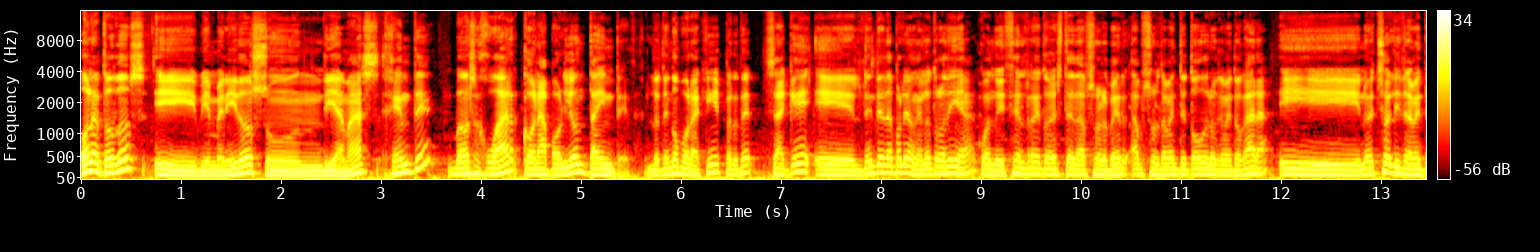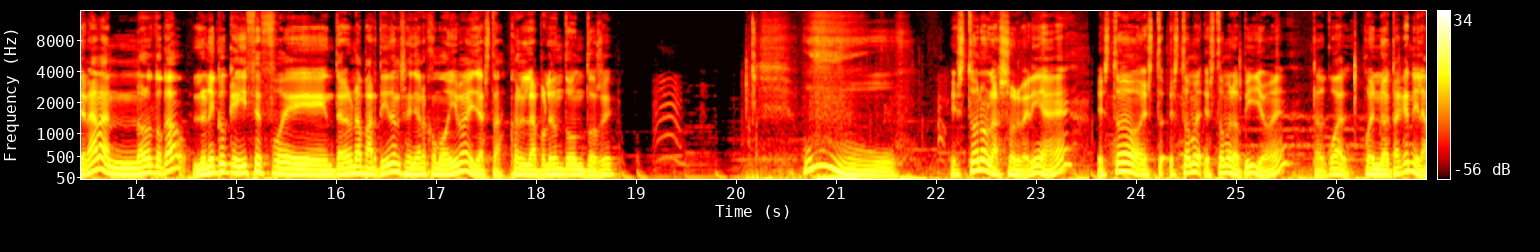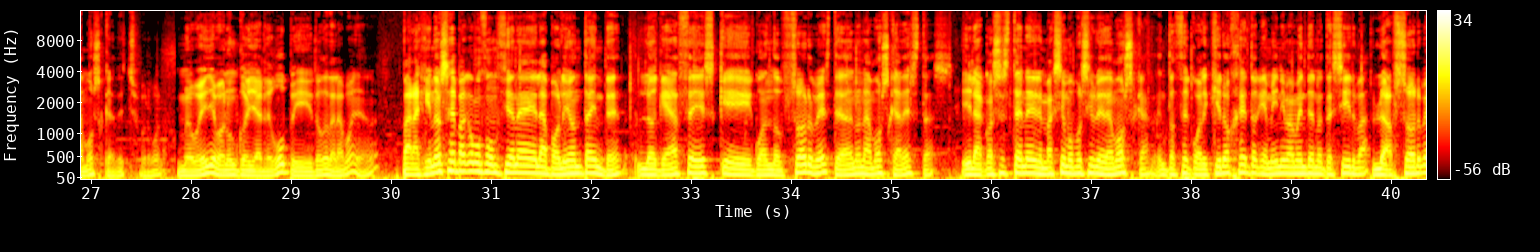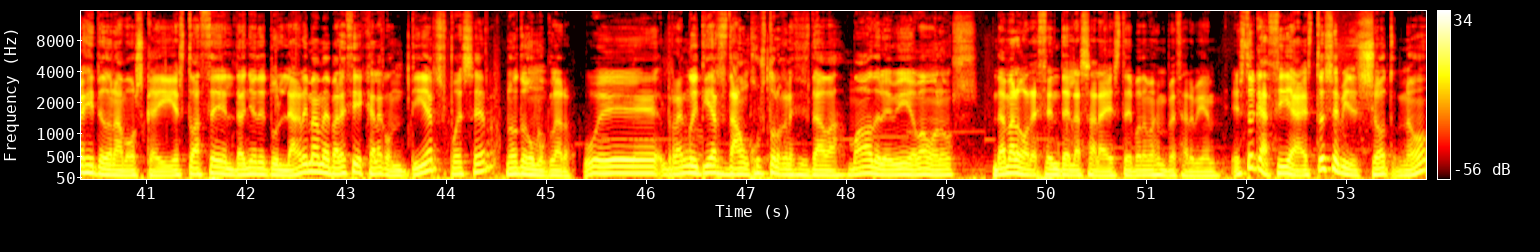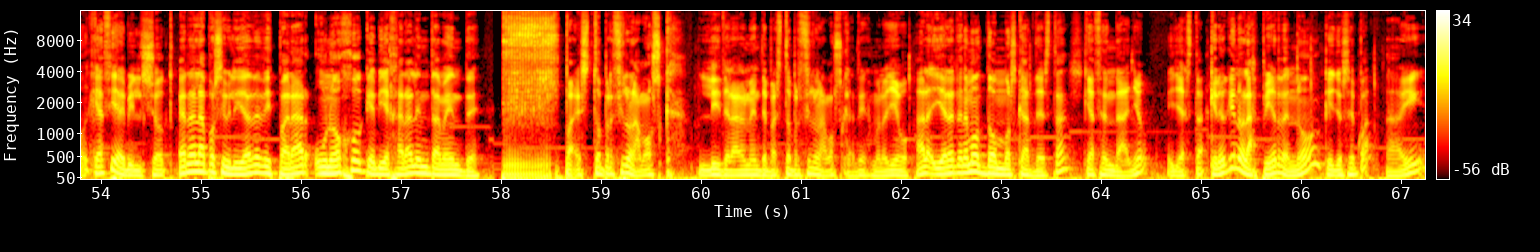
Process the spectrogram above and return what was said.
Hola a todos y bienvenidos un día más, gente. Vamos a jugar con Apollon Tainted. Lo tengo por aquí, espérate. Saqué el Tainted de Apollon el otro día, cuando hice el reto este de absorber absolutamente todo lo que me tocara. Y no he hecho literalmente nada, no lo he tocado. Lo único que hice fue entrar a una partida, enseñaros cómo iba y ya está. Con el Apollon tonto, sí. Uh, esto no lo absorbería, ¿eh? Esto, esto, esto, me, esto me lo pillo, ¿eh? Tal cual. Pues no ataque ni la mosca, de hecho, pero bueno. Me voy a llevar un collar de guppy y todo de la polla, ¿no? Para quien no sepa cómo funciona el Apollon Tainted, lo que hace es que cuando absorbes te dan una mosca de estas. Y la cosa es tener el máximo posible de mosca. Entonces cualquier objeto que mínimamente no te sirva, lo absorbes y te da una mosca. Y esto hace el daño de tus lágrimas, me parece, y escala con tiers, ¿puede ser? No lo tengo muy claro. Uy, rango y tiers down, justo lo que necesitaba. Madre mía, vámonos. Dame algo decente en la sala este, podemos empezar bien. ¿Esto qué hacía? Esto es Evil Shot, ¿no? ¿Qué hacía Evil Shot? Gana la posibilidad de disparar un ojo que viajará lentamente. para esto prefiero la mosca. Literalmente, para esto prefiero la mosca, tío. Me lo llevo. y ahora tenemos dos moscas de estas que hacen daño. Y ya está. Creo que no las pierden, ¿no? Que yo sepa. Ahí.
